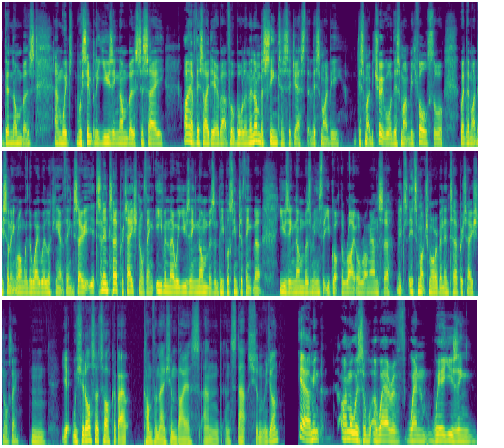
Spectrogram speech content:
the numbers, and we're we're simply using numbers to say. I have this idea about football, and the numbers seem to suggest that this might be this might be true, or this might be false, or there might be something wrong with the way we're looking at things. So it's an interpretational thing, even though we're using numbers, and people seem to think that using numbers means that you've got the right or wrong answer. It's it's much more of an interpretational thing. Mm. Yeah, we should also talk about confirmation bias and, and stats, shouldn't we, John? Yeah, I mean, I'm always aware of when we're using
